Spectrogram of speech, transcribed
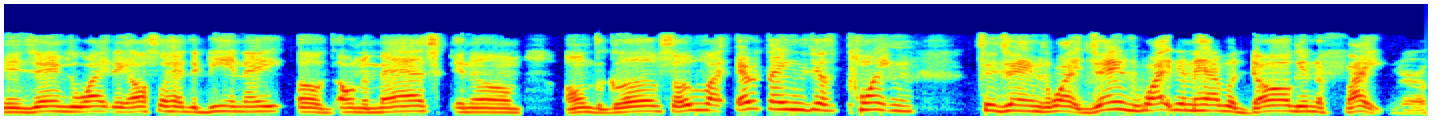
and James White they also had the DNA of on the mask and um on the gloves, so it was like everything was just pointing to James White. James White didn't have a dog in the fight, bro.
